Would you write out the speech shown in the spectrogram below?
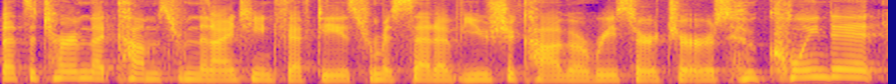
that's a term that comes from the 1950s from a set of U Chicago researchers who coined it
